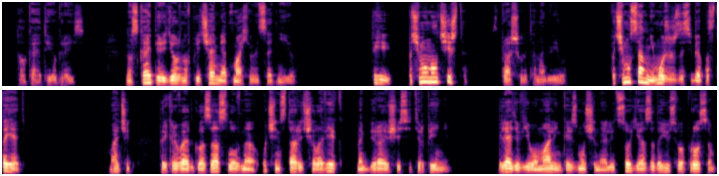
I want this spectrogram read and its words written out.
— толкает ее Грейс. Но Скай, передернув плечами, отмахивается от нее. «Ты почему молчишь-то?» — спрашивает она Гвилла. «Почему сам не можешь за себя постоять?» Мальчик прикрывает глаза, словно очень старый человек, набирающийся терпения. Глядя в его маленькое измученное лицо, я задаюсь вопросом,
